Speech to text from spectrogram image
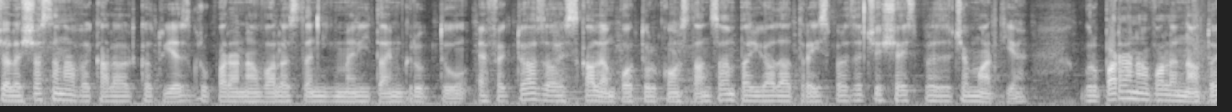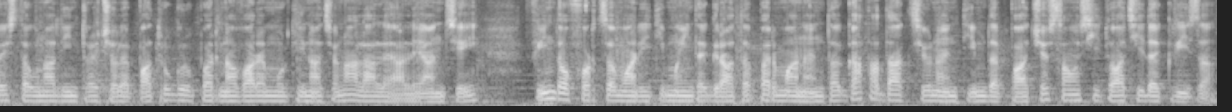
Cele șase nave care alcătuiesc gruparea navală Standing Maritime Group 2 efectuează o escală în portul Constanța în perioada 13-16 martie. Gruparea navală NATO este una dintre cele patru grupări navale multinaționale ale Alianței, fiind o forță maritimă integrată permanentă, gata de acțiune în timp de pace sau în situații de criză.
